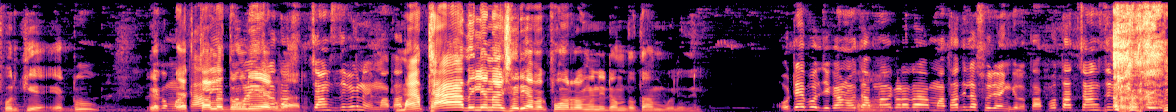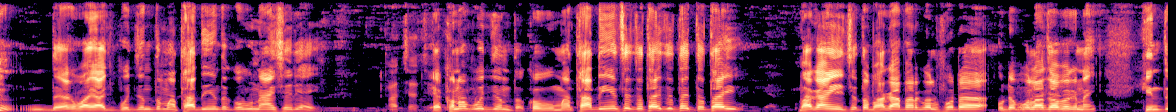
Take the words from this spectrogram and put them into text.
ফরকে একটু এক- এক তালে দৌড়ে একবার। মাথা দিলে নাই সরিয়াবে পনেরো মিনিট অন্তত আমি বলে দিন ওটাই বলছি কারণ হয়তো আপনার কাড়াটা মাথা দিলে সরে গেল তারপর তার চান্স দিবে দেখ ভাই আজ পর্যন্ত মাথা দিয়ে তো কবু নাই সরিয়াই আচ্ছা আচ্ছা। এখনও পর্যন্ত খুব মাথা দিয়েছে যথাই যথাই তথাই ভাগাইছে তো ভাগাবার গল্পটা ওটা বলা যাবে কি নাই? কিন্তু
